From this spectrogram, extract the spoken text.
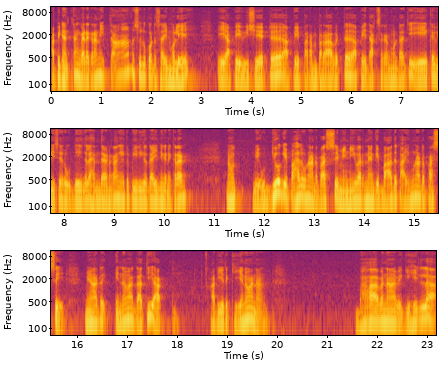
අපි නැත්තම් වැඩ කරන්නේ ඊටාම සුළු කොටසයි මොලේ. ඒ අපේ විෂයට, අපේ પરම්පරාවට, අපේ දක්ෂකම් වලට ඒක විසර උදේ ඉඳලා හැන්ද වෙනකන් ඒක පීරික ගයින් එකනේ කරන්නේ. නමුත් මේ උද්‍යෝගේ පහළ වුණාට පස්සේ මේ නීවරණයගේ බාධක අයින් වුණාට පස්සේ මෙයාට එනවා ගතියක් හරියට කියනවා නම් භාවනාවේ ගිහිල්ලා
